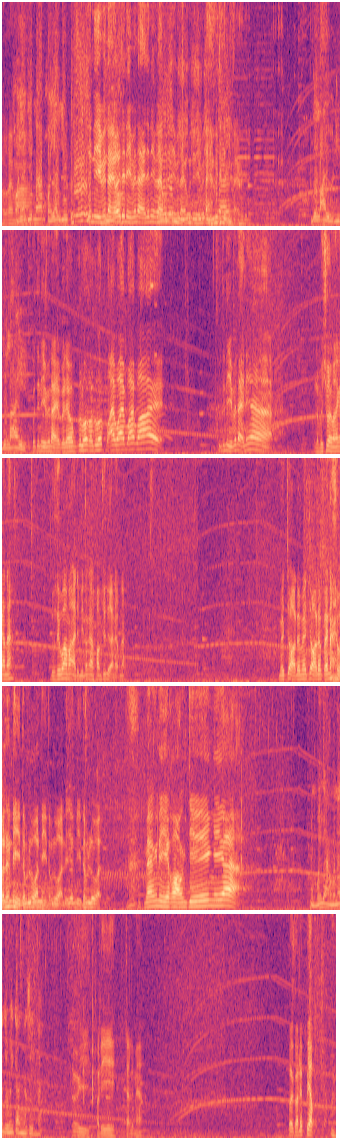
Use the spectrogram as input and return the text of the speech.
รถใครขอมาอนุญาตยึดนะครับขออนุญาตยึดจะหนีไปไหนเออจะหนีไปไหนจะหนีไปไหนกูจะหนีไปไหนกูจะหนีไปไหนกูจะหนีไปไหนกูจะหนีได้ไล่วันนี้ได้ไล่กูจะหนีไปไหนไปเร็วกูรถกูรถไปไปไปไปกูจะหนีไปไหนเนี่ยเราไปช่วยมันแล้วกันนะดูซิว่ามันอาจจะมีต้องการความช่วยเหลือนะครับนะไม่จอดด้วยไม่จอดด้วยไปไหนวะนั่นหนีตำรวจหนีตำรวจไอ้เหี้ยหนีตำรวจ แม่งหนีของจริงไอ้เงี้ยผมว่ายางมันน่าจะไม่กันกระสุนนะ เฮ้ยเอาดีจัดเลยไหมฮะ เปิดก่อนได้เปรียบอืม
